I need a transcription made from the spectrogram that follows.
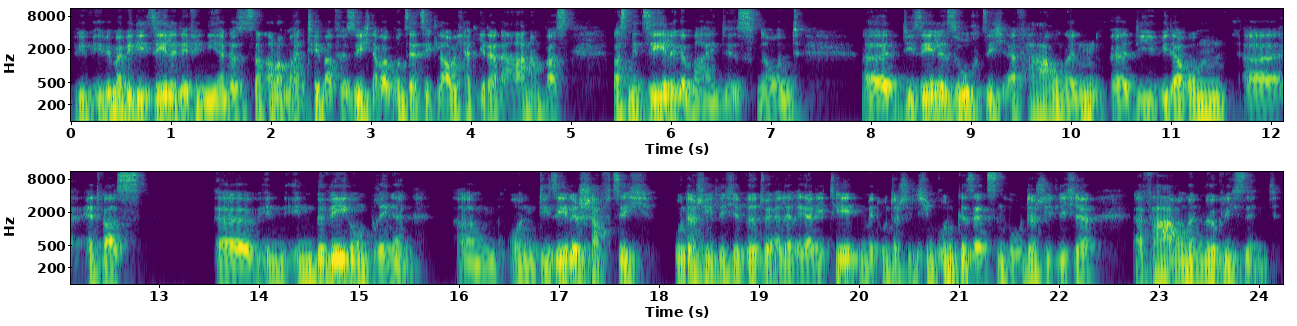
wie, wie immer wir die Seele definieren, das ist dann auch nochmal ein Thema für sich. Aber grundsätzlich, glaube ich, hat jeder eine Ahnung, was, was mit Seele gemeint ist. Ne? Und äh, die Seele sucht sich Erfahrungen, äh, die wiederum etwas in, in Bewegung bringen. Ähm, und die Seele schafft sich unterschiedliche virtuelle Realitäten mit unterschiedlichen Grundgesetzen, wo unterschiedliche Erfahrungen möglich sind.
